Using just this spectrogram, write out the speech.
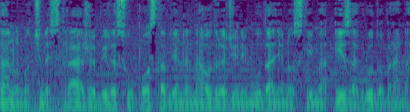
Danonoćne straže bile su postavljene na određenim udaljenostima iza grudobrana,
